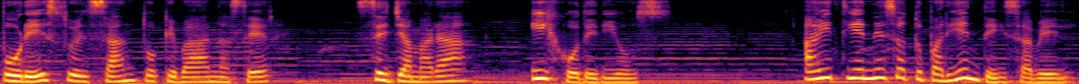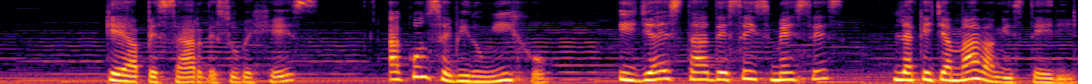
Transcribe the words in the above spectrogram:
Por eso el santo que va a nacer se llamará Hijo de Dios. Ahí tienes a tu pariente Isabel, que a pesar de su vejez, ha concebido un hijo y ya está de seis meses la que llamaban estéril,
